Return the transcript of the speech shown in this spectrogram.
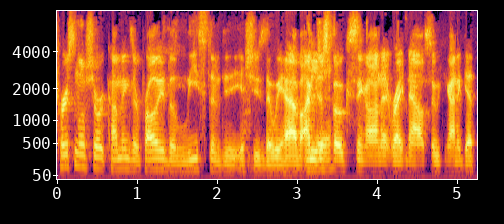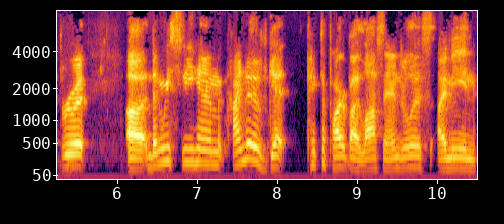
personal shortcomings are probably the least of the issues that we have. I'm just focusing on it right now, so we can kind of get through it. Uh, then we see him kind of get picked apart by Los Angeles. I mean.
